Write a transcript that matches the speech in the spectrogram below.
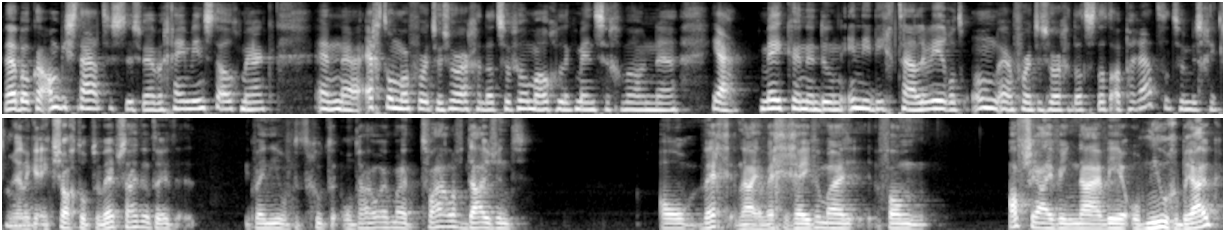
We hebben ook een ambistatus, dus we hebben geen winstoogmerk. En uh, echt om ervoor te zorgen dat zoveel mogelijk mensen gewoon ja, mee kunnen doen in die digitale wereld. Om ervoor te zorgen dat ze dat apparaat tot hun beschikking hebben. Ja, ik, ik, zag het op de website, dat ik weet niet of ik het goed onthouden heb, maar 12.000 al weg, nou ja, weggegeven, maar van afschrijving naar weer opnieuw gebruik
